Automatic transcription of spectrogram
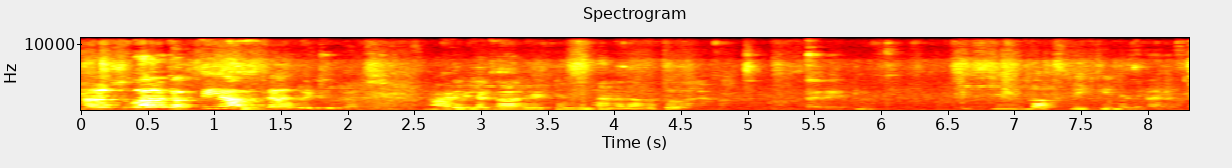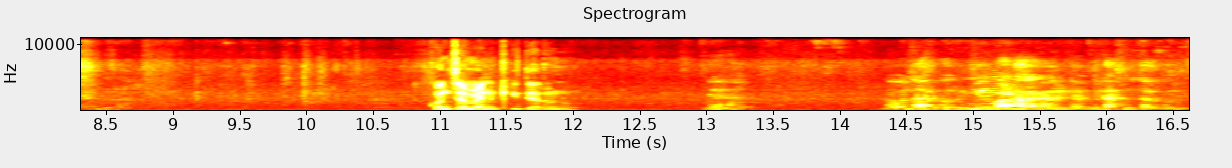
అలా సువాల కప్పి ఆమె గాలి పెట్టుకురా ఆడవిల్ల గాలి పెట్టింది అన్నదామతో సరే స్వీట్ బాక్స్ కింద కొంచెం వెనక్కి జరుగును నువ్వు. జరుగురు మీరు వాడాలి కదా మీరు అసలు జరుగురు జరుగురు మీరు కొద్దిగా నాని జరుగురా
